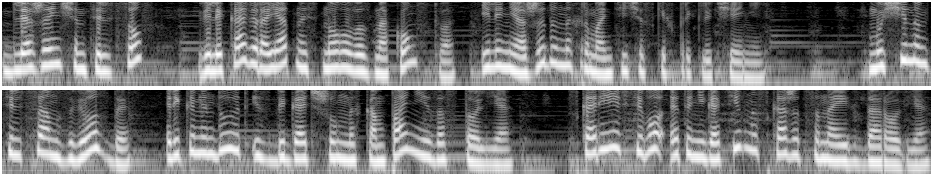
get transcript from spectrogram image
Для женщин-тельцов велика вероятность нового знакомства или неожиданных романтических приключений. Мужчинам-тельцам звезды рекомендуют избегать шумных компаний и застолья. Скорее всего, это негативно скажется на их здоровье.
